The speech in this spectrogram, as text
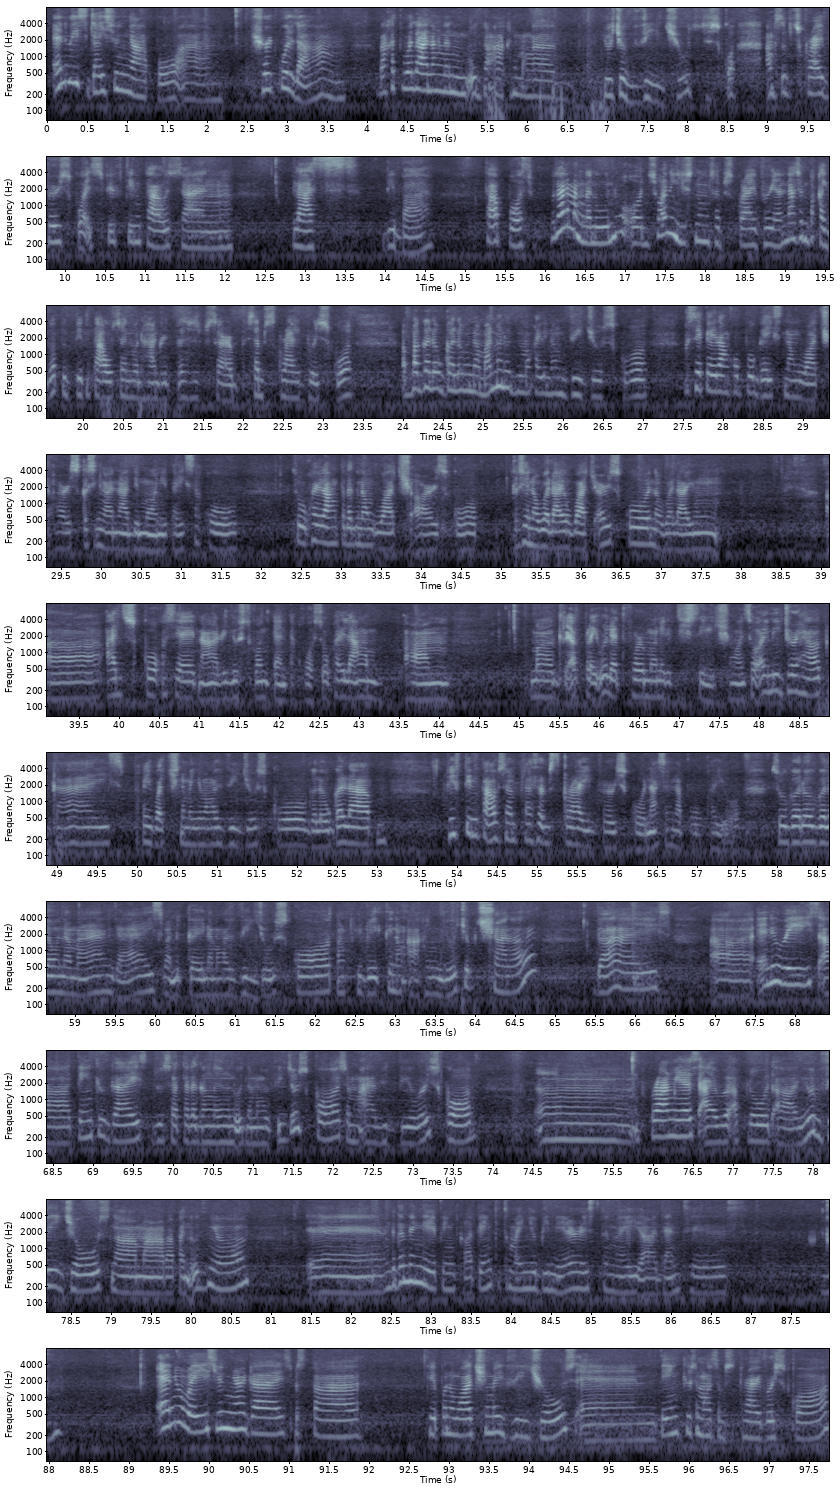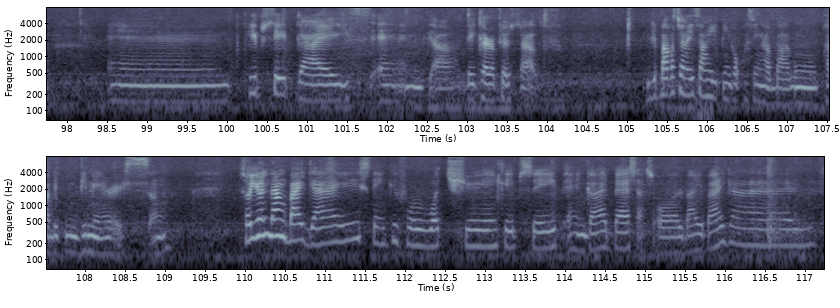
Anyways, guys, yun nga po, um, share ko lang. Bakit wala nang nanonood ng aking mga YouTube videos? Diyos ko, ang subscribers ko is 15,000 plus, di ba? Tapos, wala namang nanonood. So, ano use ng subscriber yan? Nasaan ba kayo? 15,100 plus subscribe- subscribers ko. Aba, galaw-galaw naman. Manood naman kayo ng videos ko. Kasi kailangan ko po guys ng watch hours. Kasi nga na-demonetize ako. So, kailangan talaga ng watch hours ko. Kasi nawala yung watch hours ko. Nawala yung uh, ads ko kasi na-reduced content ako. So, kailangan um, mag-reapply ulit for monetization. So, I need your help, guys. Paki-watch naman yung mga videos ko. Galaw-galap. 15,000 plus subscribers ko. Nasa na po kayo. So, galaw-galaw naman, guys. Manood kayo ng mga videos ko. Tangkilig ng aking YouTube channel. Guys. Uh, anyways, uh, thank you guys dun sa talagang nanonood ng mga videos ko, sa mga avid viewers ko. Um, promise, I will upload uh, new videos na mapapanood nyo. And ang ganda ng ngipin ko. Thank you to my new veneers, to my uh, dentist. Hmm? Anyways, yun nga guys. Basta, keep on watching my videos. And thank you sa mga subscribers ko. And keep safe guys. And uh, take care of yourself. Hindi pa ako sanay sa ngipin ko kasi nga bagong kabit ng veneers. So, yun lang. Bye, guys. Thank you for watching. Keep safe and God bless us all. Bye-bye, guys.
